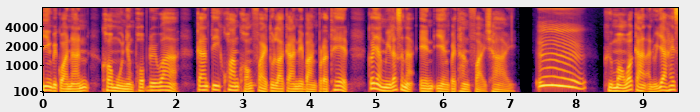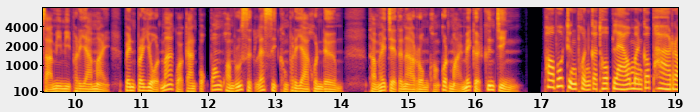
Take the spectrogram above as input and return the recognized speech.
ยิ่งไปกว่านั้น ข้อมูลยังพบด้วยว่า การตีความของฝ่ายตุลาการในบางประเทศ ก็ยังมีลักษณะเอ็นเอียงไปทางฝ่ายชาย อืม คือมองว่าการอนุญาตให้สามีมีภรรยาใหม่ เป็นประโยชน์มากกว่าการปกป้องความรู้สึกและสิทธิ์ของภรรยาคนเดิมทำให้เจตนารมณ์ของกฎหมายไม่เกิดขึ้นจริง พอพูดถึงผลกระทบแล้วมันก็พาเรา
